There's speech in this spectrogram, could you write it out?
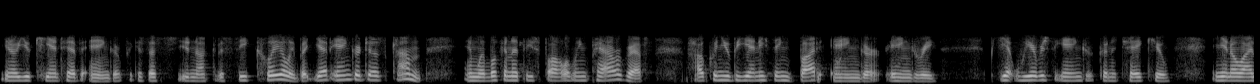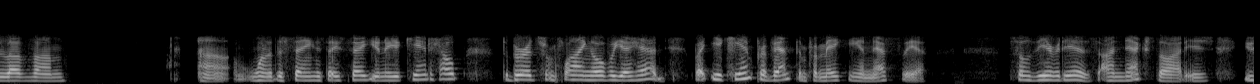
You know, you can't have anger because that's you're not going to see clearly, but yet anger does come. And we're looking at these following paragraphs. How can you be anything but anger angry? But yet where is the anger going to take you? And you know, I love um uh one of the sayings they say, you know, you can't help the birds from flying over your head, but you can't prevent them from making a nest there. So there it is. Our next thought is you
